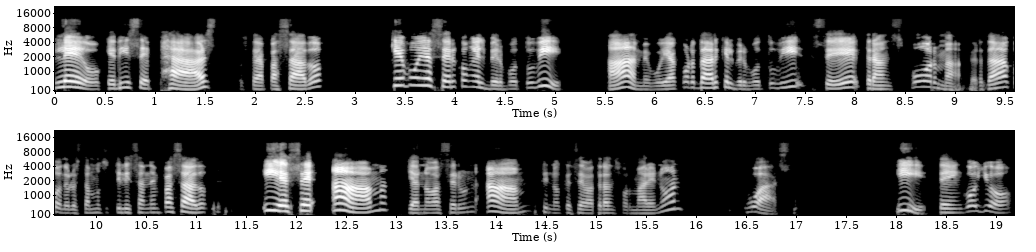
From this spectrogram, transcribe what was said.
leo que dice past, o sea, pasado, ¿qué voy a hacer con el verbo to be? Ah, me voy a acordar que el verbo to be se transforma, ¿verdad? Cuando lo estamos utilizando en pasado. Y ese am ya no va a ser un am, sino que se va a transformar en un was. Y tengo yo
